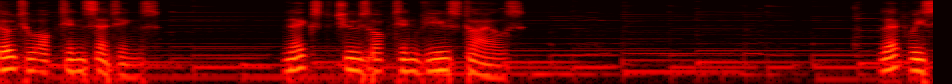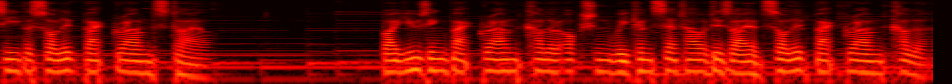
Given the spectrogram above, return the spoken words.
Go to opt-in settings. Next choose opt-in view styles. Let we see the solid background style. By using background color option we can set our desired solid background color.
